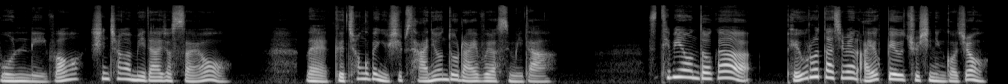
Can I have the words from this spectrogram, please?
몬리버 신청합니다 하셨어요. 네, 그 1964년도 라이브였습니다. 스티비 언더가 배우로 따지면 아역 배우 출신인 거죠.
